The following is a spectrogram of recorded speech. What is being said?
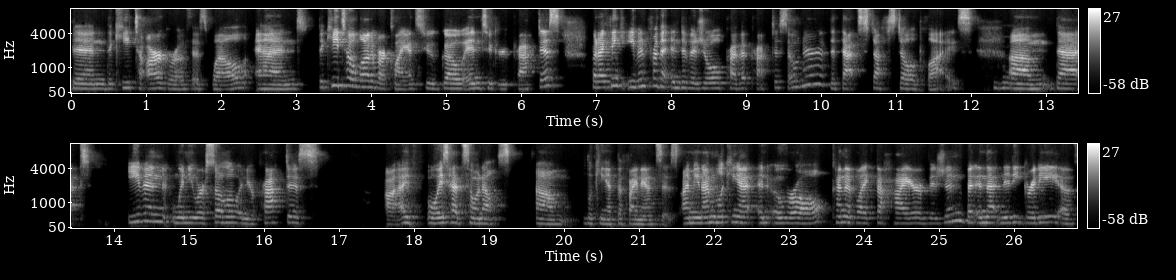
been the key to our growth as well, and the key to a lot of our clients who go into group practice. But I think even for the individual private practice owner, that that stuff still applies. Mm-hmm. Um, that even when you are solo in your practice, I've always had someone else um, looking at the finances. I mean, I'm looking at an overall kind of like the higher vision, but in that nitty gritty of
